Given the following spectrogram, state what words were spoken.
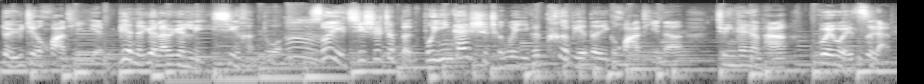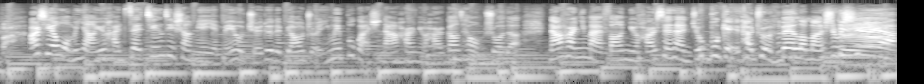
对于这个话题也变得越来越理性很多。嗯所以其实这本不应该是成为一个特别的一个话题呢，就应该让它归为自然吧。而且我们养育孩子在经济上面也没有绝对的标准，因为不管是男孩女孩，刚才我们说的，男孩你买房，女孩现在你就不给他准备了吗？是不是？啊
